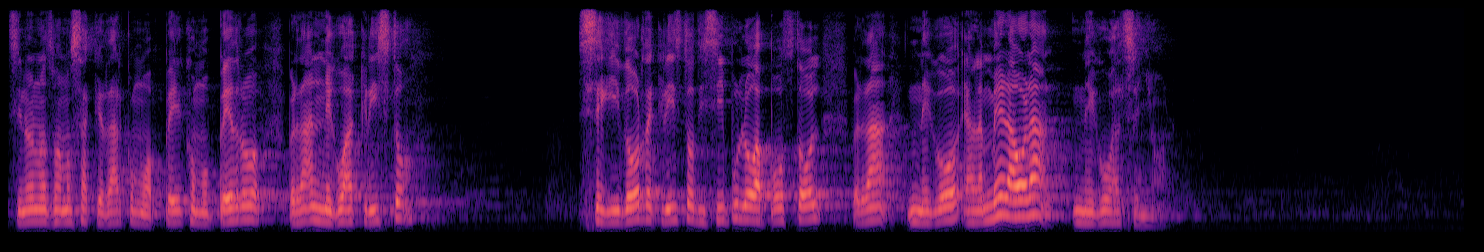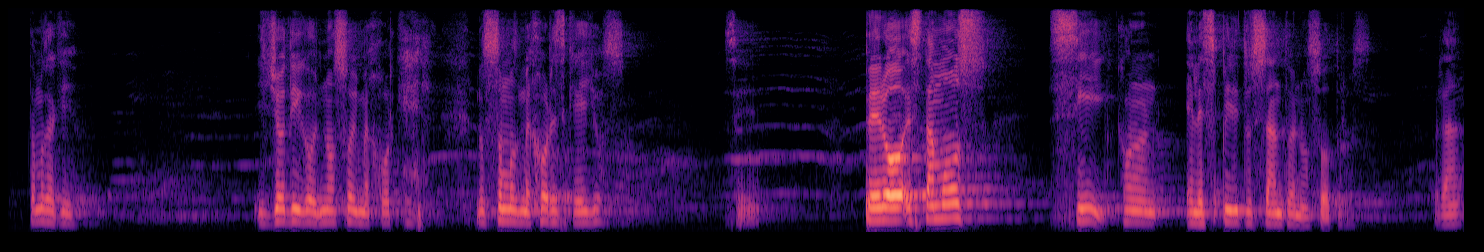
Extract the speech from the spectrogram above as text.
Si no nos vamos a quedar como, como Pedro, ¿verdad? Negó a Cristo. Seguidor de Cristo, discípulo, apóstol, ¿verdad? Negó, a la mera hora, negó al Señor. Estamos aquí. Y yo digo, no soy mejor que Él no somos mejores que ellos. Sí. Pero estamos, sí, con el Espíritu Santo en nosotros. ¿Verdad?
